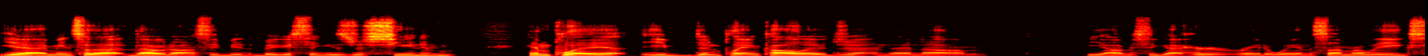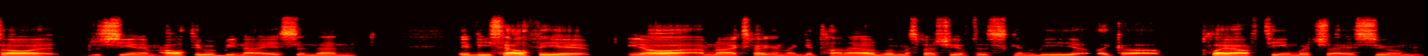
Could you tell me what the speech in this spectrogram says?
Yeah, I mean, so that that would honestly be the biggest thing is just seeing him him play. He didn't play in college, and then um, he obviously got hurt right away in the summer league. So it, just seeing him healthy would be nice, and then if he's healthy, you know, I'm not expecting like a ton out of him, especially if this is going to be like a playoff team, which I assume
